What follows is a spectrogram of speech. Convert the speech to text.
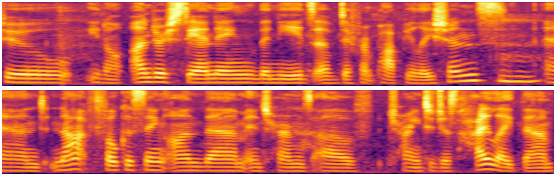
to you know understanding the needs of different populations and not focusing on them in terms of trying to just highlight them,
